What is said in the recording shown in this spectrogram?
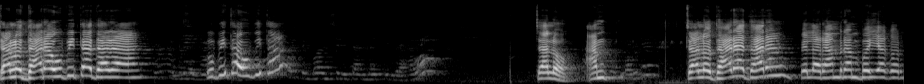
ચાલો, ધારા ઊભી થા, ધારા. ઊભી થા ઊભી થા. ચાલો, આમ, ચાલો, ધારા ધારા, પેલા રામ રામ ભૈયા કર.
